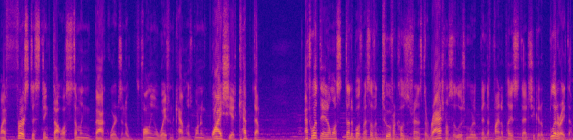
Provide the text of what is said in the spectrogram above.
My first distinct thought while stumbling backwards and falling away from the cabinet was wondering why she had kept them. After what they had almost done to both myself and two of our closest friends, the rational solution would have been to find a place that she could obliterate them,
